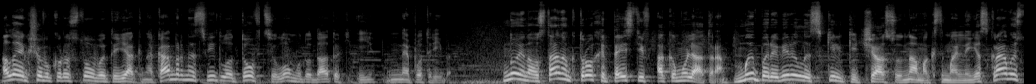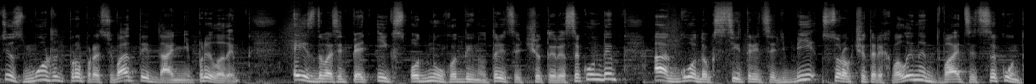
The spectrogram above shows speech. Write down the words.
Але якщо використовувати як на камерне світло, то в цілому додаток і не потрібен. Ну і наостанок трохи тестів акумулятора. Ми перевірили, скільки часу на максимальній яскравості зможуть пропрацювати дані прилади. Ace 25X 1 годину 34 секунди, а Godox C30B 44 хвилини 20 секунд.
